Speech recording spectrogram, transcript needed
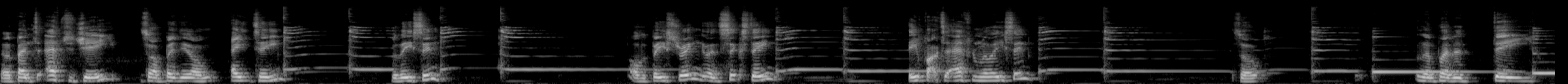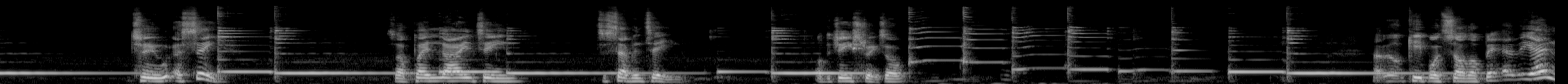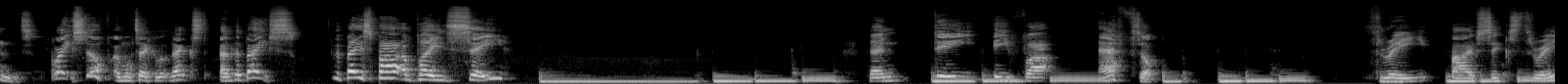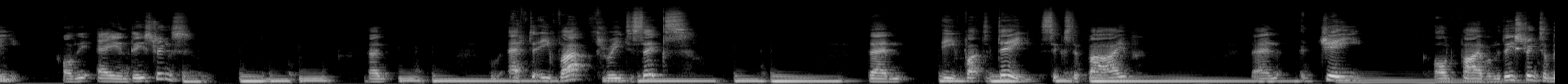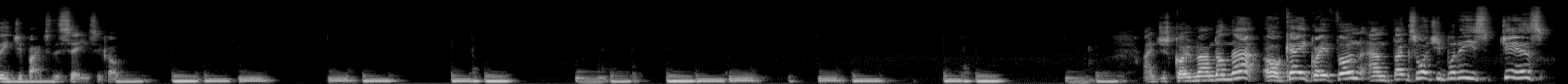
Then I bend to F to G, so I'm bending on 18, releasing on the B string, then 16, E flat to F and releasing. So, and then play the D to a C. So I'm playing 19 to 17 on the G string. So that little keyboard solo bit at the end. Great stuff. And we'll take a look next at the bass. For the bass part, I'm playing C. Then D, E flat, F. So three, five, six, three on the A and D strings. And F to E flat, three to six. Then E flat to D, six to five. Then G on five on the D string to lead you back to the C. So you got and just going round on that. Okay, great fun, and thanks for watching, buddies. Cheers.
